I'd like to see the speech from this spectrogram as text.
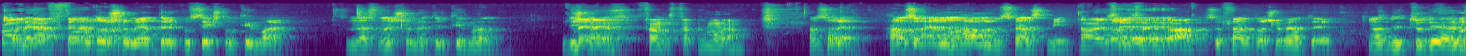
Men not. 15 kilometer på 16 timmar. Så nästan en kilometer i timmen. Det Nej, nej, känns... fem, fem, hur många? Han sa det. Han sa en och en halv svensk mil. Ja, just Just det. ja, ja. Ja. Så 15 kilometer. Ja, du trodde jag...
